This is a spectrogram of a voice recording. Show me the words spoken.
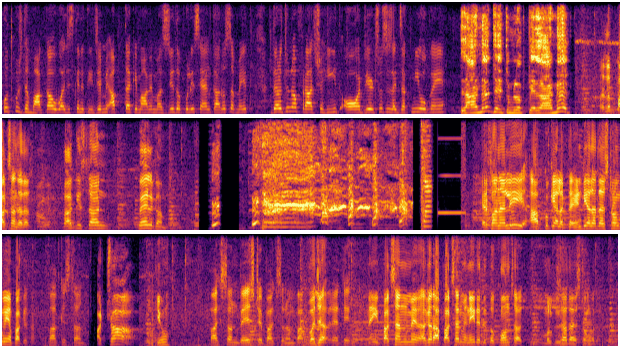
खुद कुछ धमाका हुआ जिसके नतीजे में अब तक इमाम मस्जिद और पुलिस एहलकारों समेत दर्जनों अफराद शहीद और डेढ़ सौ ऐसी जख्मी हो गए हैं। लानत है तुम लोग पे लानत। मतलब पाकिस्तान ज़्यादा है पाकिस्तान वेलकम इरफान अली आपको क्या लगता है इंडिया ज़्यादा स्ट्रॉन्ग है या पाकिस्तान? पाकिस्तान। अच्छा। क्यों? पाकिस्तान बेस्ट है पाकिस्तान हम पाकिस्तान वजह रहते नहीं पाकिस्तान में अगर आप पाकिस्तान में नहीं रहते तो कौन सा मुल्क ज़्यादा स्ट्रॉन्ग होता? अगर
